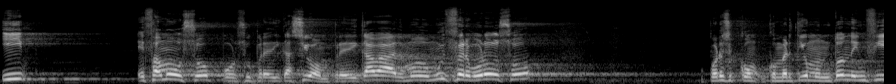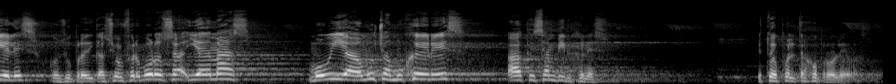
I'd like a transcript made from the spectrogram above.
Y es famoso por su predicación, predicaba de modo muy fervoroso, por eso convertía un montón de infieles con su predicación fervorosa y además movía a muchas mujeres a que sean vírgenes. Esto después le trajo problemas.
